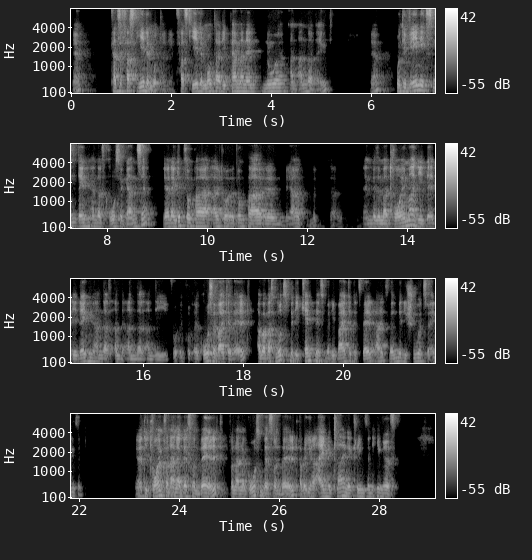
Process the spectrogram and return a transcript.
Ja? Kannst du fast jede Mutter nehmen. Fast jede Mutter, die permanent nur an andere denkt. Ja? Und die wenigsten denken an das große Ganze. Ja, dann gibt es so ein paar, Alto, so ein paar äh, ja, nennen wir sie mal Träumer, die, die denken an, das, an, an, an die große, weite Welt. Aber was nutzt mir die Kenntnis über die Weite des Weltalls, wenn mir die Schuhe zu eng sind? Ja, die träumen von einer besseren Welt, von einer großen, besseren Welt, aber ihre eigene kleine kriegen sie nicht in den Griff.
